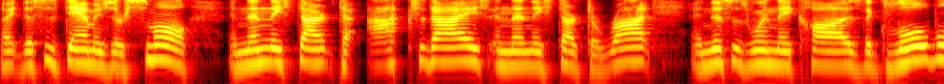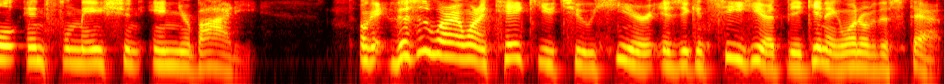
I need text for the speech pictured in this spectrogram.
right? This is damage. They're small, and then they start to oxidize, and then they start to rot, and this is when they cause the global inflammation in your body. Okay, this is where I want to take you to here. Is you can see here at the beginning, I went over the stat.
